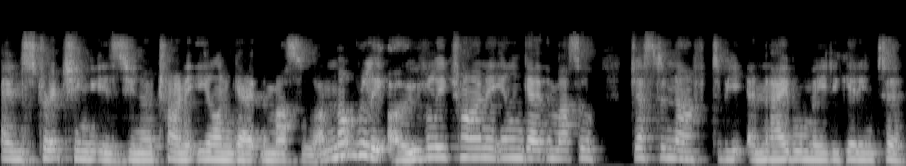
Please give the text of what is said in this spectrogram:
and stretching is, you know, trying to elongate the muscle. I'm not really overly trying to elongate the muscle, just enough to be enable me to get into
